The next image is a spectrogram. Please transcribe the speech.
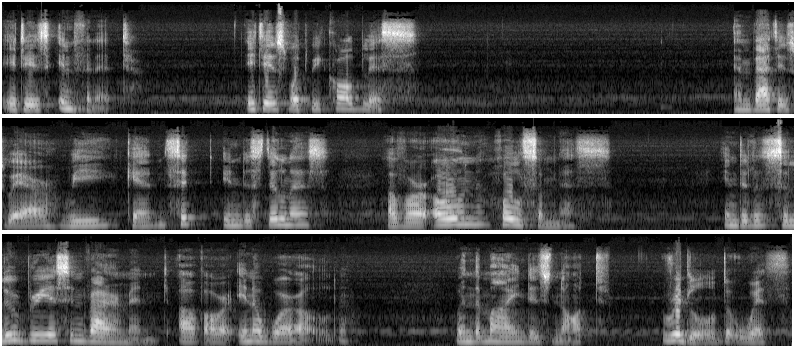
it is infinite. It is what we call bliss. And that is where we can sit in the stillness of our own wholesomeness, in the salubrious environment of our inner world, when the mind is not riddled with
